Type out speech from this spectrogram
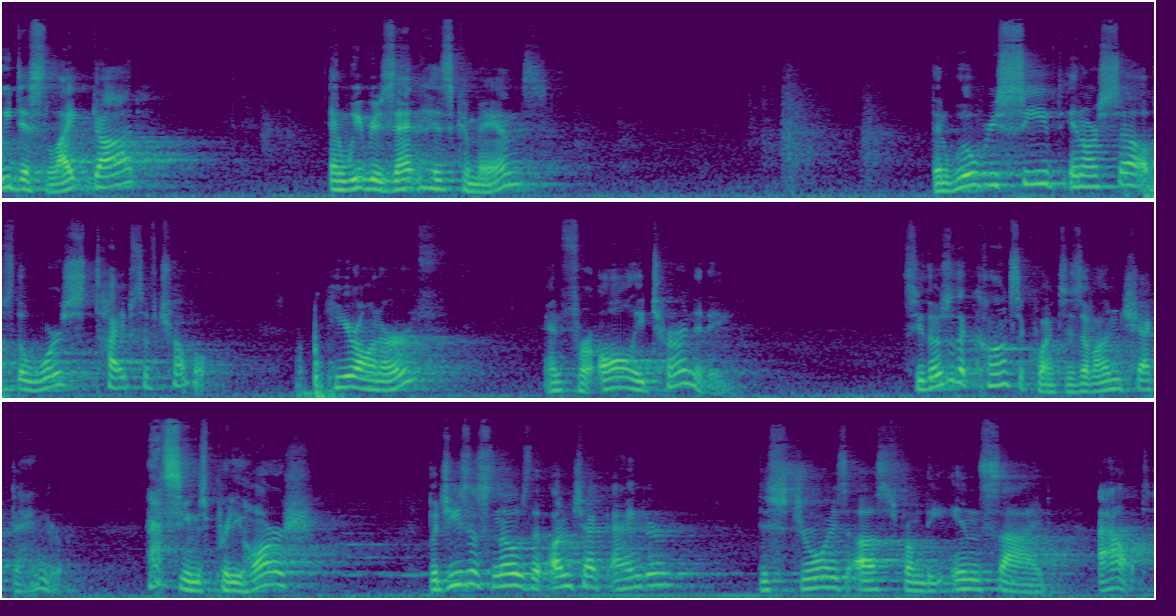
we dislike God and we resent his commands, then we'll receive in ourselves the worst types of trouble here on earth and for all eternity. See, those are the consequences of unchecked anger. That seems pretty harsh. But Jesus knows that unchecked anger destroys us from the inside out,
